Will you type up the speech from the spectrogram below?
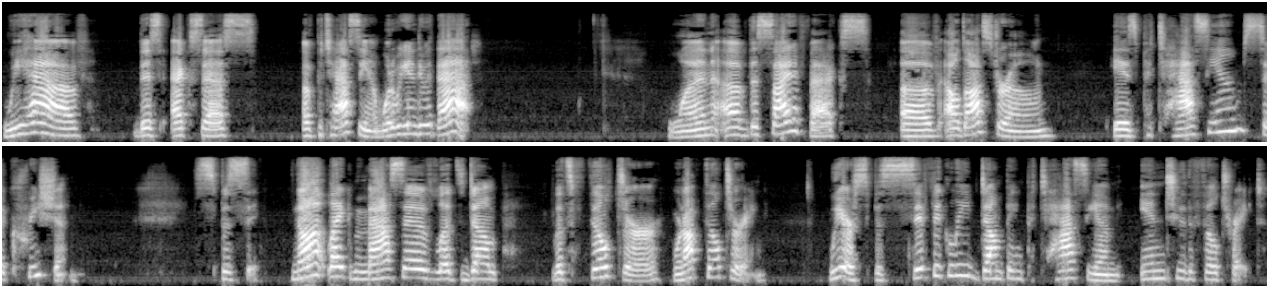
we have this excess of potassium. What are we going to do with that? One of the side effects of aldosterone is potassium secretion. Speci not like massive, let's dump, let's filter. We're not filtering. We are specifically dumping potassium into the filtrate.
